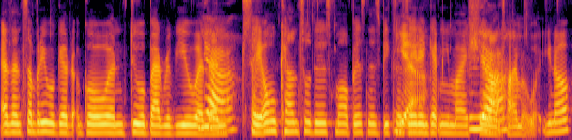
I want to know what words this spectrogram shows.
and then somebody will get go and do a bad review and Yeah. then say oh cancel this small business because Yeah. they didn't get me my shit on time or what you know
